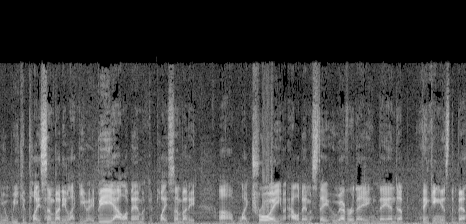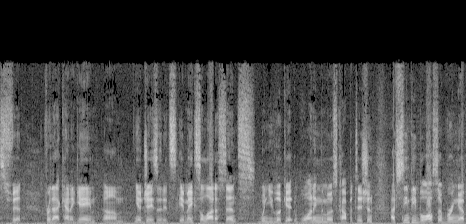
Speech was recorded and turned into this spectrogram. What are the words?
you know we could play somebody like UAB, Alabama could play somebody um, like Troy, you know, Alabama State, whoever they, they end up thinking is the best fit for that kind of game. Um, you know, Jason, it's, it makes a lot of sense when you look at wanting the most competition. I've seen people also bring up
